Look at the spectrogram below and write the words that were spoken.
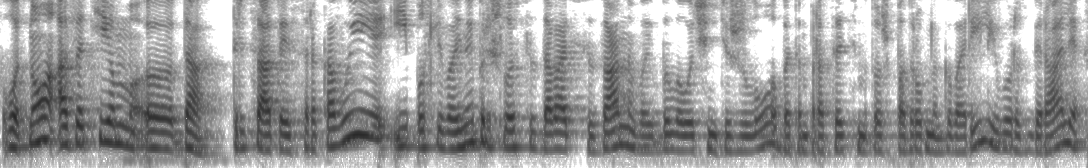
Вот, ну а затем, э, да, 30-е и 40-е, и после войны пришлось создавать все заново, и было очень тяжело. Об этом процессе мы тоже подробно говорили, его разбирали.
